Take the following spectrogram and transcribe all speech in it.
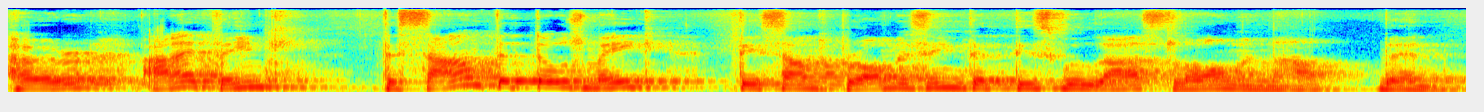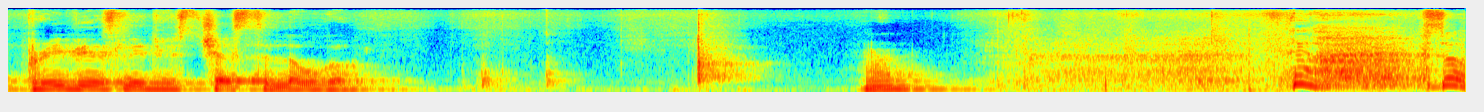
However, I think the sound that those make, they sound promising that this will last longer now than previously it was just a logo. Right? So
